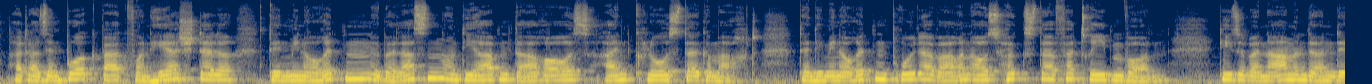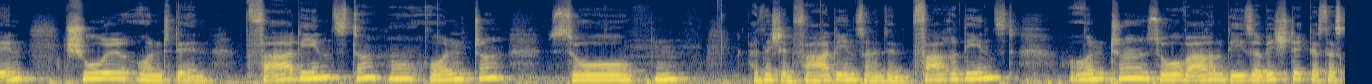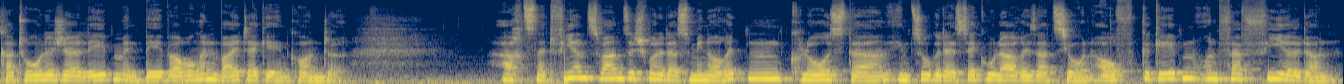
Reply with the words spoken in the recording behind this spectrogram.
hat also den Burgberg von Herstelle den Minoriten überlassen und die haben daraus ein Kloster gemacht denn die Minoritenbrüder waren aus Höxter vertrieben worden. Diese übernahmen dann den Schul- und den Pfarrdienst und so, hm, also nicht den Pfarrdienst, sondern den Pfarrdienst. Und so waren diese wichtig, dass das katholische Leben in Beverungen weitergehen konnte. 1824 wurde das Minoritenkloster im Zuge der Säkularisation aufgegeben und verfiel dann.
